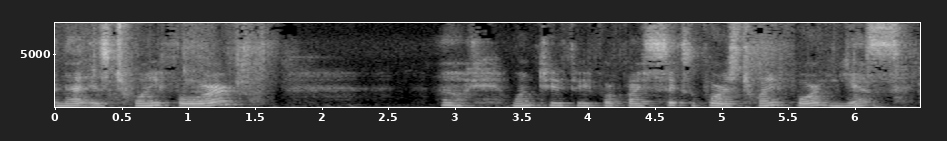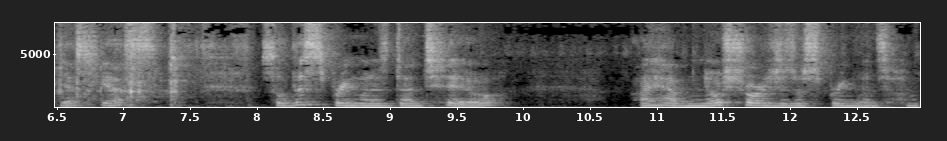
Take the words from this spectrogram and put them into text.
And that is 24. Okay, one, two, three, four, five, six. Four is 24. Yes, yes, yes. So this spring one is done too. I have no shortages of spring ones. I'm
